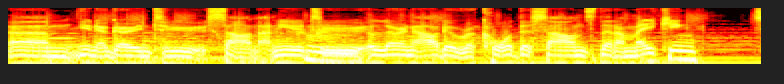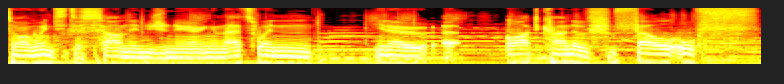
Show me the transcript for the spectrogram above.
um, you know, go into sound. I needed to learn how to record the sounds that I'm making. So I went into sound engineering, and that's when, you know, uh, art kind of fell off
